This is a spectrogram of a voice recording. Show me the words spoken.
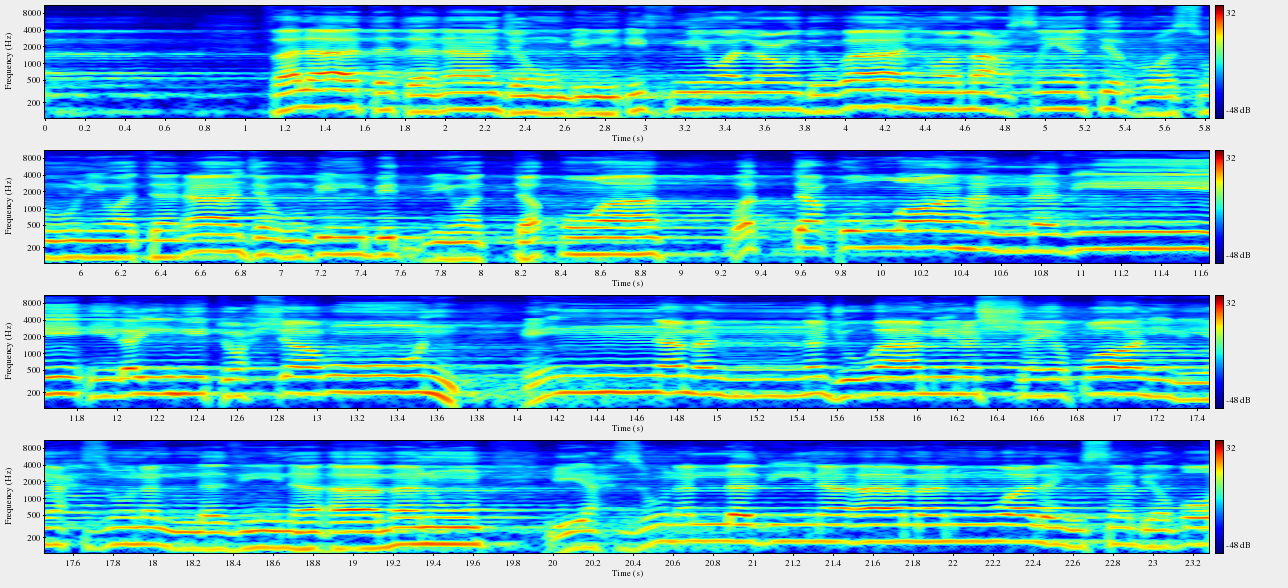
فلا تتناجوا بالإثم والعدوان ومعصية الرسول وتناجوا بالبر والتقوى. واتقوا الله الذي إليه تحشرون. إنما النجوى من الشيطان ليحزن الذين آمنوا ليحزن الذين آمنوا وليس بضارهم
